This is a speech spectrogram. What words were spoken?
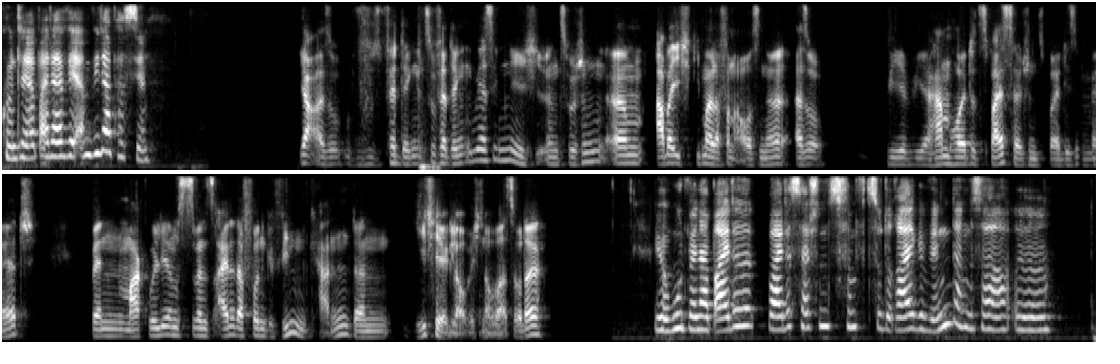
Konnte er bei der WM wieder passieren. Ja, also verdenken, zu verdenken wäre es ihm nicht inzwischen. Ähm, aber ich gehe mal davon aus, ne? Also wir, wir haben heute zwei Sessions bei diesem Match wenn Mark Williams zumindest eine davon gewinnen kann, dann geht hier, glaube ich, noch was, oder? Ja, gut, wenn er beide, beide Sessions 5 zu 3 gewinnt, dann ist er, äh,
